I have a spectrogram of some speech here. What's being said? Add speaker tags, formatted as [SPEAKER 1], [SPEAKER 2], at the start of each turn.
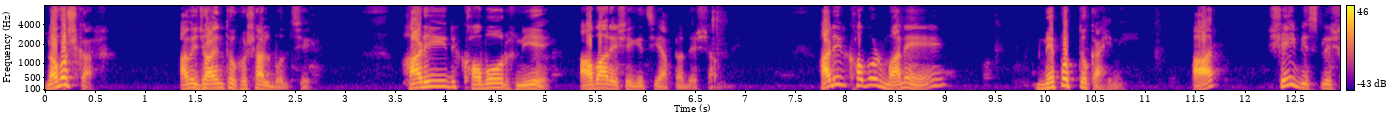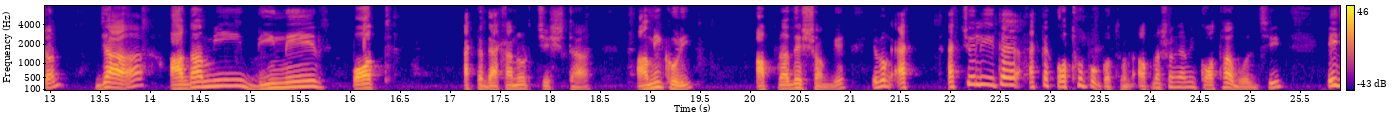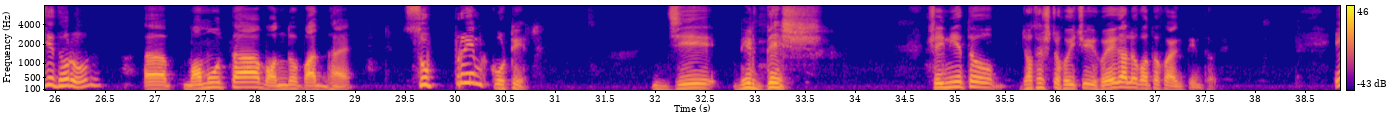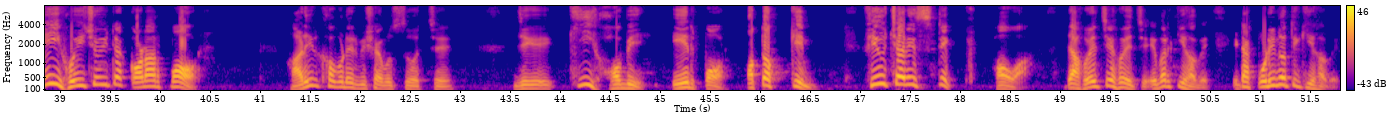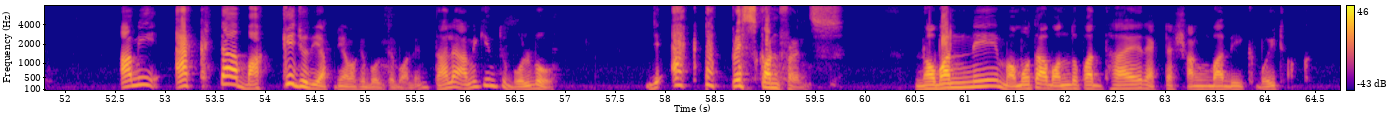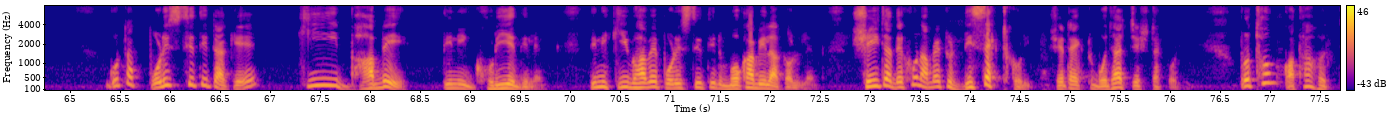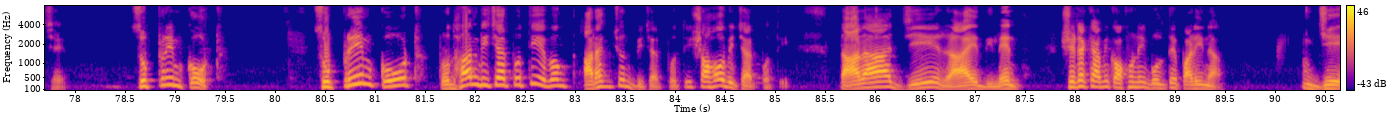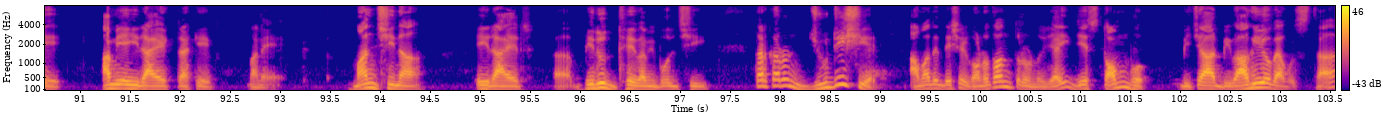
[SPEAKER 1] নমস্কার, আমি জয়ন্ত ঘোষাল বলছি। হাড়ির খবর নিয়ে আবার এসে গেছি আপনাদের সামনে। হাড়ির খবর মানে নেপথ্য কাহিনী, আর সেই বিশ্লেষণ যা আগামী দিনের পথ একটা দেখানোর চেষ্টা আমি করি আপনাদের সঙ্গে। এবং অ্যাকচুয়ালি এটা একটা কথোপকথন, আপনার সঙ্গে আমি কথা বলছি। এই যে ধরুন মমতা বন্দ্যোপাধ্যায় সুপ্রিম কোর্টের যে নির্দেশ, সেই নিয়ে তো যথেষ্ট হইচই হয়ে গেল গত কয়েকদিন ধরে। এই হইচইটা করার পর হাড়ির খবরের বিষয়বস্তু হচ্ছে যে কি হবে এরপর অতক্কিম ফিউচারিস্টিক হওয়া, যা হয়েছে হয়েছে, এবার কি হবে, এটার পরিণতি কি হবে? আমি একটা বাক্যে যদি আপনি আমাকে বলতে বলেন, তাহলে আমি কিন্তু বলব যে একটা প্রেস কনফারেন্স নবান্নে মমতা বন্দ্যোপাধ্যায়ের একটা সাংবাদিক বৈঠক। গোটা পরিস্থিতিটাকে কীভাবে তিনি ঘুরিয়ে দিলেন, তিনি কীভাবে পরিস্থিতির মোকাবিলা করলেন, সেইটা দেখুন আমরা একটু ডিসেক্ট করি, সেটা একটু বোঝার চেষ্টা করি। প্রথম কথা হচ্ছে, সুপ্রিম কোর্ট সুপ্রিম কোর্ট প্রধান বিচারপতি এবং আরেকজন বিচারপতি, সহ বিচারপতি, তারা যে রায় দিলেন সেটাকে আমি কখনোই বলতে পারি না যে আমি এই রায়টাকে মানে মানছি না, এই রায়ের বিরুদ্ধে আমি বলছি। তার কারণ জুডিশিয়ারি আমাদের দেশের গণতন্ত্র অনুযায়ী যে স্তম্ভ, বিচার বিভাগীয় ব্যবস্থা,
